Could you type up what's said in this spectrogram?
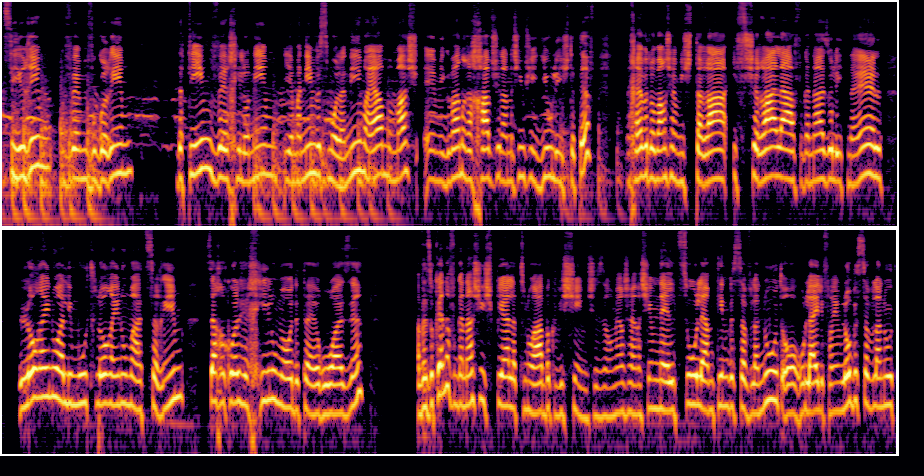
צעירים ומבוגרים, דתיים וחילונים, ימנים ושמאלנים, היה ממש אה, מגוון רחב של אנשים שהגיעו להשתתף. אני חייבת לומר שהמשטרה אפשרה להפגנה הזו להתנהל, לא ראינו אלימות, לא ראינו מעצרים, סך הכל הכילו מאוד את האירוע הזה. אבל זו כן הפגנה שהשפיעה על התנועה בכבישים, שזה אומר שאנשים נאלצו להמתין בסבלנות, או אולי לפעמים לא בסבלנות,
